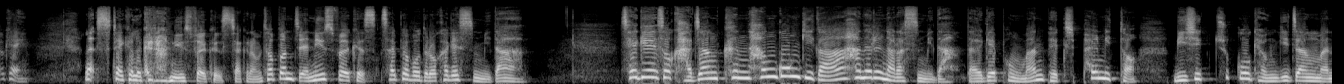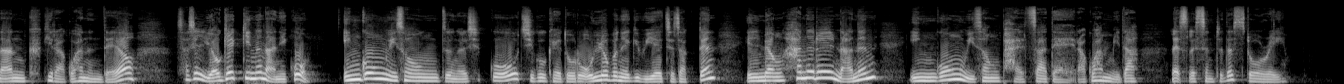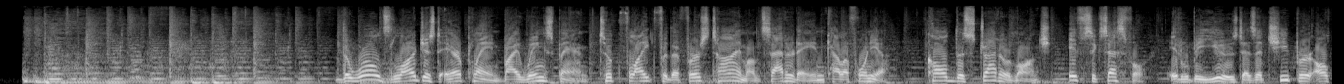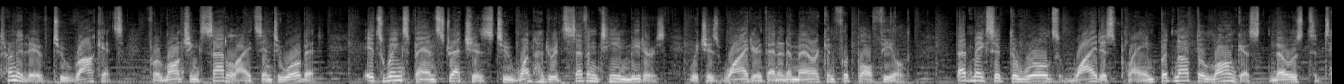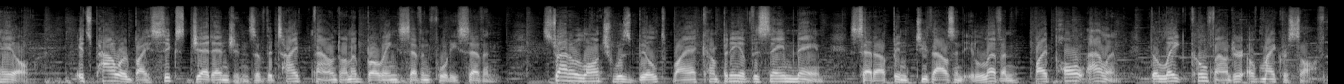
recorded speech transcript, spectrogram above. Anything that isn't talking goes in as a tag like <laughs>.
Okay, let's take a look at our news focus. 자, 그럼 첫 번째 뉴스 포커스 살펴보도록 하겠습니다. 세계에서 가장 큰 항공기가 하늘을 날았습니다. 날개폭만 118m, 미식 축구 경기장만한 크기라고 하는데요. 사실 여객기는 아니고 인공위성 등을 싣고 지구 궤도로 올려보내기 위해 제작된 일명 하늘을 나는 인공위성 발사대라고 합니다. Let's listen to the story. The world's largest airplane by wingspan took flight for the first time on Saturday in California. Called the Stratolaunch, if successful, it will be used as a cheaper alternative to rockets for launching satellites into orbit. Its wingspan stretches to 117 meters, which is wider than an American football field. That makes it the world's widest plane, but not the longest nose to tail. It's powered by six jet engines of the type found on a Boeing 747. Stratolaunch was built by a company of the same name, set up in 2011 by Paul Allen, the late co-founder of Microsoft.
